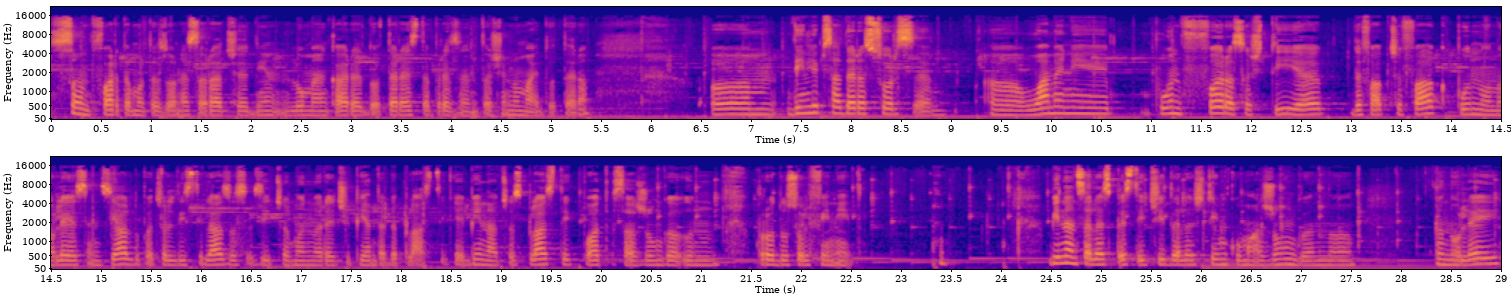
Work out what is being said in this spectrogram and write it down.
sunt foarte multe zone sărace din lume în care dotera este prezentă și nu numai dotera. Um, din lipsa de resurse, uh, oamenii pun fără să știe de fapt ce fac, pun un ulei esențial după ce îl distilează, să zicem, în recipiente de plastic. Ei bine, acest plastic poate să ajungă în produsul finit. Bineînțeles, pesticidele știm cum ajung în, în ulei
